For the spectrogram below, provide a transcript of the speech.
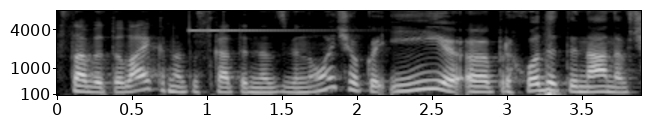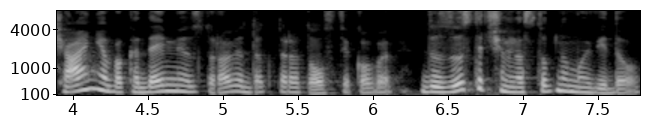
ставити лайк, натискати на дзвіночок і е, приходити на навчання в Академію здоров'я доктора Толстікової. До зустрічі в наступному відео.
